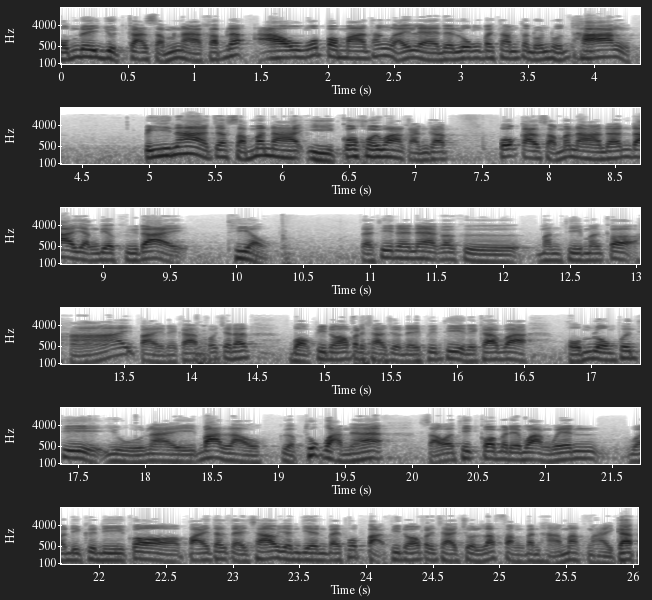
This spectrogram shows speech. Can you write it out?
ผมเลยหยุดการสัมมนาครับ แล้วเอางบประมาณทั้งหลายแหล่เนี่ยลงไปทำถนนหนทาง ปีหน้าจะสัมมนาอีกก็ค่อยว่ากันครับ เพราะการสัมมนานั้นได้อย่างเดียวคือได้เที่ยว แต่ที่แน่ๆก็คือบางทีมันก็หายไปนะครับ เพราะฉะนั้นบอกพี่น้องประชาชนในพื้นที่นะครับว่าผมลงพื้นที่อยู่ในบ้านเราเกือบทุกวันนะฮะเสาร์อาทิตย์ก็ไม่ได้ว่างเว้น วันดีคืนดีก็ไปตั้งแต่เช้ายันเย็นไปพบปะพี่น้องประชาชนรับฟังปัญหามากมายครับ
